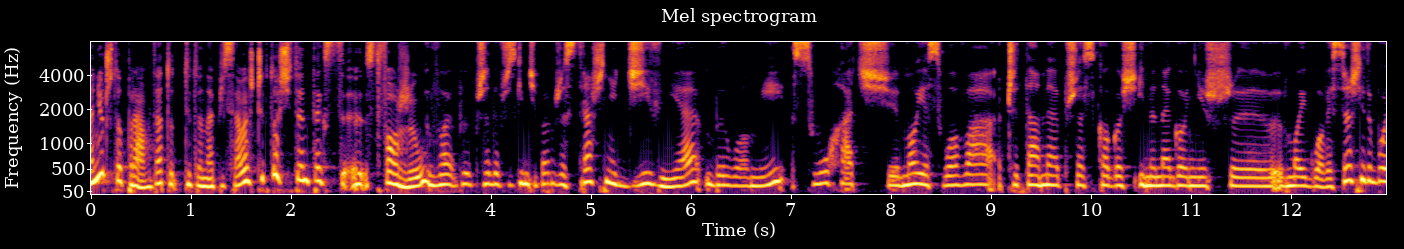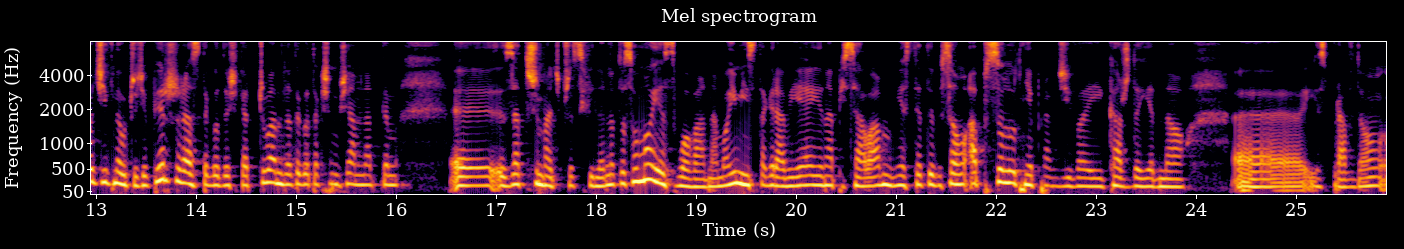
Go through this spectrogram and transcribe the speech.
Aniu, czy to prawda? To, ty to napisałeś? Czy ktoś ci ten tekst e, stworzył? Przede wszystkim ci powiem, że strasznie dziwnie było mi słuchać moje słowa czytane przez kogoś innego niż e, w mojej głowie. Strasznie to było dziwne uczucie. Pierwszy raz tego doświadczyłam, dlatego tak się musiałam nad tym e, zatrzymać przez chwilę. No to są moje słowa na moim Instagramie. Ja je napisałam. Niestety są absolutnie prawdziwe i każde jedno jest prawdą,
